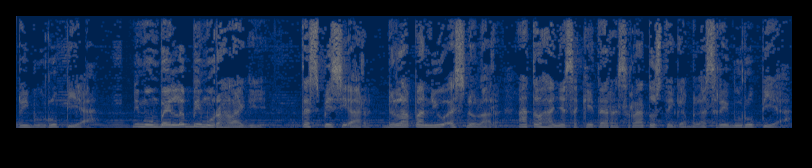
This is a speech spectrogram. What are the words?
ribu rupiah. Di Mumbai lebih murah lagi, tes PCR 8 US dolar atau hanya sekitar 113 ribu rupiah.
